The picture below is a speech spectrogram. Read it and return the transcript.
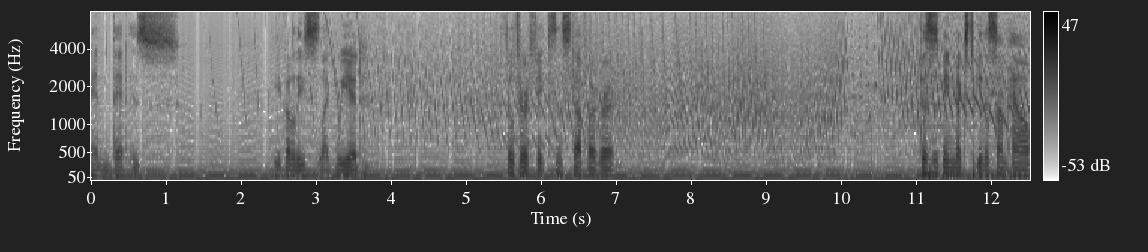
and that is you've got all these like weird filter effects and stuff over it. This has been mixed together somehow.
